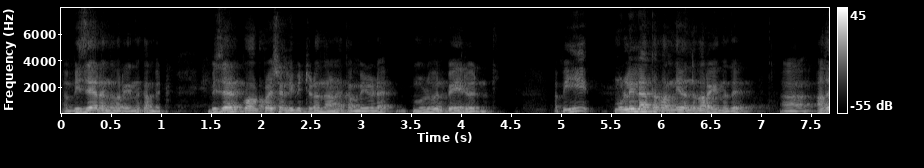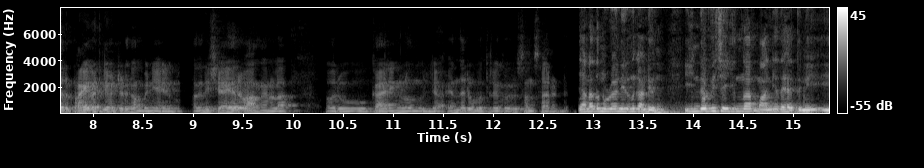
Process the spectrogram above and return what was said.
ബിസേർ എന്ന് പറയുന്ന കമ്പനി ബിസേർ കോർപ്പറേഷൻ ലിമിറ്റഡ് എന്നാണ് കമ്പനിയുടെ മുഴുവൻ പേര് വരുന്നത്. അപ്പൊ ഈ മുള്ളില്ലാത്ത പന്നി എന്ന് പറയുന്നത് അതൊരു പ്രൈവറ്റ് ലിമിറ്റഡ് കമ്പനിയായിരുന്നു അതിന് ഷെയർ വാങ്ങാനുള്ള ഒരു കാര്യങ്ങളൊന്നുമില്ല എന്ന രൂപത്തിലൊക്കെ ഒരു സംസാരമുണ്ട്. ഞാനത് മുഴുവൻ ഇരുന്ന് കണ്ടിരുന്നു. ഇന്റർവ്യൂ ചെയ്യുന്ന മാന്യദേഹത്തിന് ഈ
